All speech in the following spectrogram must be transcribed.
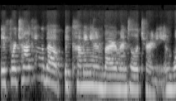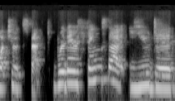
if we're talking about becoming an environmental attorney and what to expect, were there things that you did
